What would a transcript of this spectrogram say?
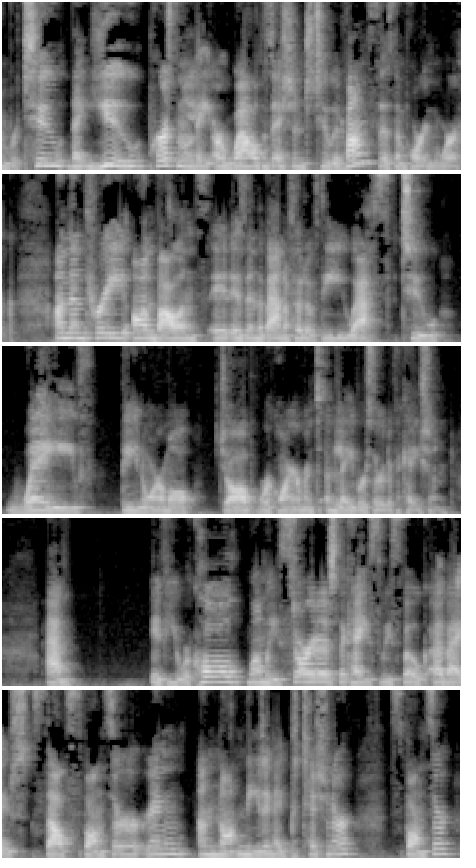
Number two, that you personally are well positioned to advance this important work. And then three, on balance, it is in the benefit of the US to waive the normal job requirement and labour certification. Um, if you recall, when we started the case, we spoke about self-sponsoring and not needing a petitioner sponsor.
